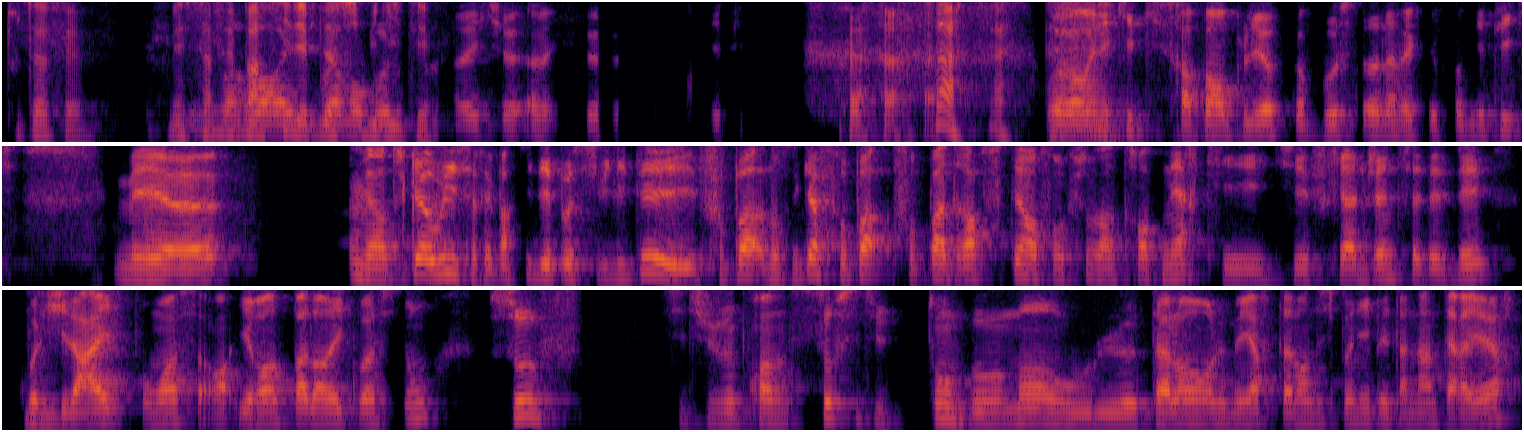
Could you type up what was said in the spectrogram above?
Tout à fait. Mais ça fait partie des possibilités. Boston avec, euh, avec, euh, le premier pick. On va avoir une équipe qui ne sera pas en playoff comme Boston avec le premier pick. Mais, euh, mais en tout cas, oui, ça fait partie des possibilités. Il faut pas, dans tout cas, il ne faut pas, faut pas drafter en fonction d'un trentenaire qui, qui est free agent cet été. Quoi Mm. qu'il arrive, pour moi, ça, il ne rentre pas dans l'équation, sauf si tu veux prendre, sauf si tu tombes au moment où le talent, le meilleur talent disponible est un intérieur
